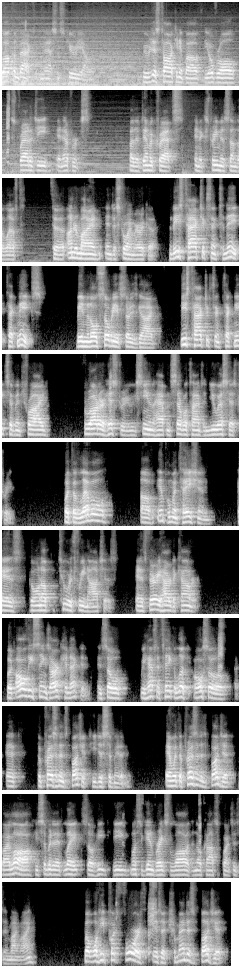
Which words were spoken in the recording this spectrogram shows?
Welcome back to the National Security Hour. We were just talking about the overall strategy and efforts by the Democrats and extremists on the left to undermine and destroy America. These tactics and techniques, being an old Soviet studies guy, these tactics and techniques have been tried throughout our history. We've seen them happen several times in U.S. history. But the level of implementation has gone up two or three notches, and it's very hard to counter. But all these things are connected. And so we have to take a look also at the president's budget he just submitted. And with the president's budget, by law, he submitted it late. So he, he once again breaks the law with no consequences in my mind. But what he put forth is a tremendous budget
